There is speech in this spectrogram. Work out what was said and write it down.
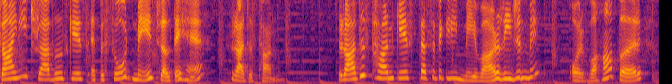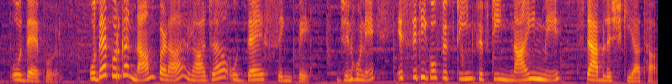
Tiny travels के इस एपिसोड में चलते हैं राजस्थान। राजस्थान के स्पेसिफिकली मेवाड़ रीजन में और वहाँ पर उदयपुर। उदयपुर का नाम पड़ा राजा उदय सिंह पे, जिन्होंने इस सिटी को 1559 में स्टैब्लिश किया था।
